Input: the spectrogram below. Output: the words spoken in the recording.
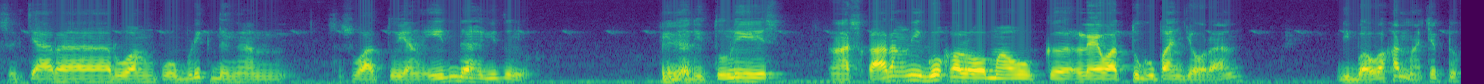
secara ruang publik dengan sesuatu yang indah gitu loh. Tidak Iya. ditulis. Nah sekarang nih gue kalau mau ke lewat Tugu Pancoran, di bawah kan macet tuh.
